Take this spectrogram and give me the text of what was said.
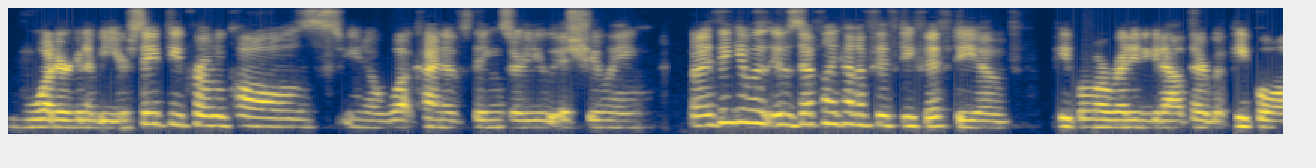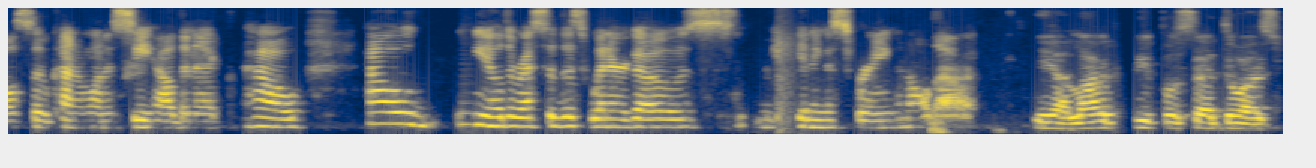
what are going to be your safety protocols. You know what kind of things are you issuing. but I think it was it was definitely kind of 50-50 of people are ready to get out there, but people also kind of want to see how the next how how you know the rest of this winter goes, getting a spring and all that. Yeah, a lot of people said to us,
